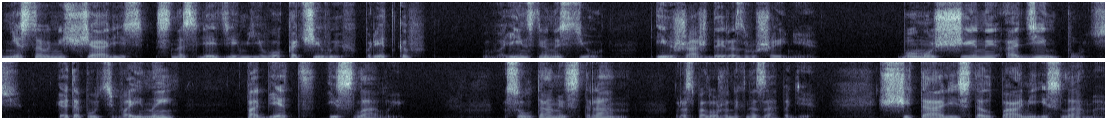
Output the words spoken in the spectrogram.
не совмещались с наследием его кочевых предков, воинственностью – и жаждой разрушения. У мужчины один путь — это путь войны, побед и славы. Султаны стран, расположенных на Западе, считались столпами ислама.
